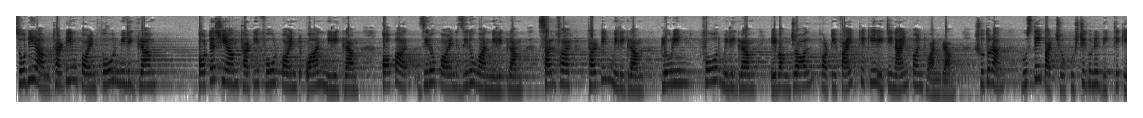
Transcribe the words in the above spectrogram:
sodium thirteen point four milligram, potassium thirty four point one milligram, copper zero point zero one milligram, sulphur thirteen milligram chlorine four milligram এবং জল ফর্টি ফাইভ থেকে eighty nine point one gram. সুতরাং বুঝতেই পারছ পুষ্টিগুণের দিক থেকে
